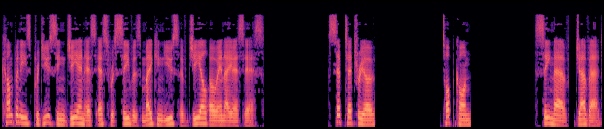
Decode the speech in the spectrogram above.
Companies producing GNSS receivers making use of GLONASS. Septentrio Topcon CNAV, Javad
